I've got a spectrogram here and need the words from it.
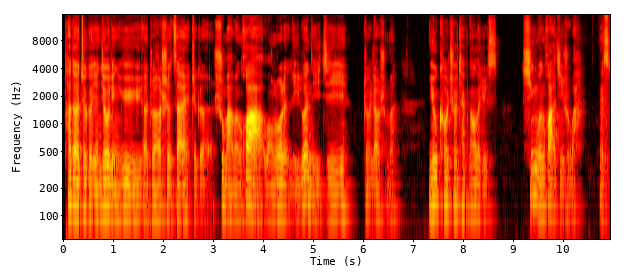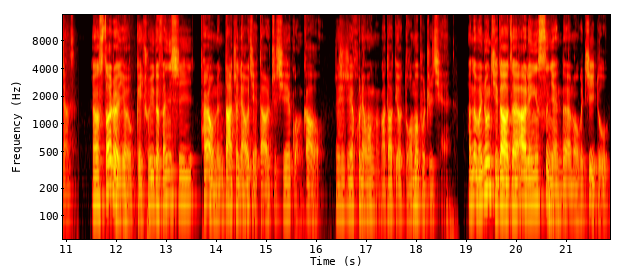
他的这个研究领域呃主要是在这个数码文化、网络理论以及这个叫什么 New Culture Technologies 新文化技术吧，类似这样子。然后 Stoder 有给出一个分析，他让我们大致了解到这些广告，这些这些互联网广告到底有多么不值钱。他那文中提到，在二零一四年的某个季度。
